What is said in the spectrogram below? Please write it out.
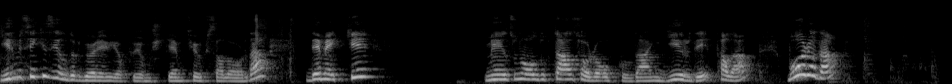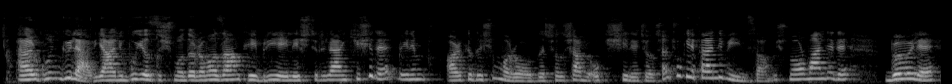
28 yıldır görev yapıyormuş Cem Köksal orada. Demek ki mezun olduktan sonra okuldan girdi falan. Bu arada Ergun Güler yani bu yazışmada Ramazan Tebriği eleştirilen kişi de benim arkadaşım var orada çalışan ve o kişiyle çalışan çok efendi bir insanmış. Normalde de böyle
